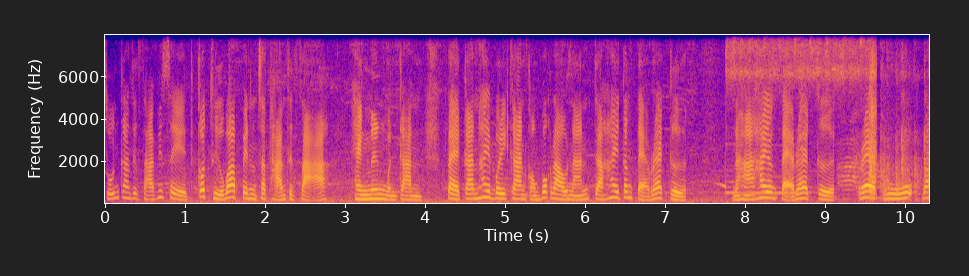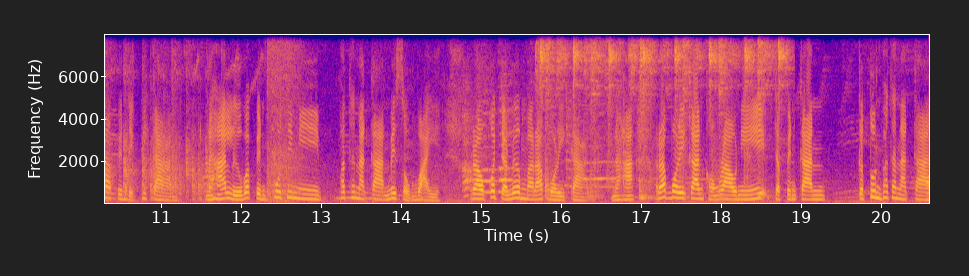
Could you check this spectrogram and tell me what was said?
ศูนย์การศึกษาพิเศษก็ถือว่าเป็นสถานศึกษาแห่งหนึ่งเหมือนกัน แต่การให้บริการของพวกเรานั้นจะให้ตั้งแต่แรกเกิดนะคะให้ตั้งแต่แรกเกิด แรกรู้ว่าเป็นเด็กพิการนะคะหรือว่าเป็นผู้ที่มีพัฒนาการไม่สมวัย เราก็จะเริ่มมารับบริการนะคะรับบริการของเรานี้จะเป็นการกระตุ้นพัฒนาการ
